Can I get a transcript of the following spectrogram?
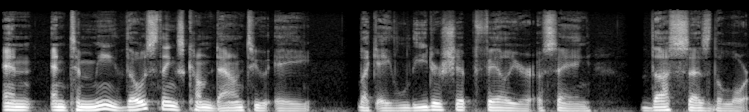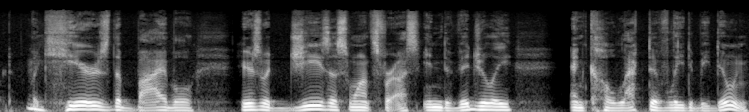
and and to me those things come down to a like a leadership failure of saying thus says the lord hmm. like here's the bible Here's what Jesus wants for us individually and collectively to be doing.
